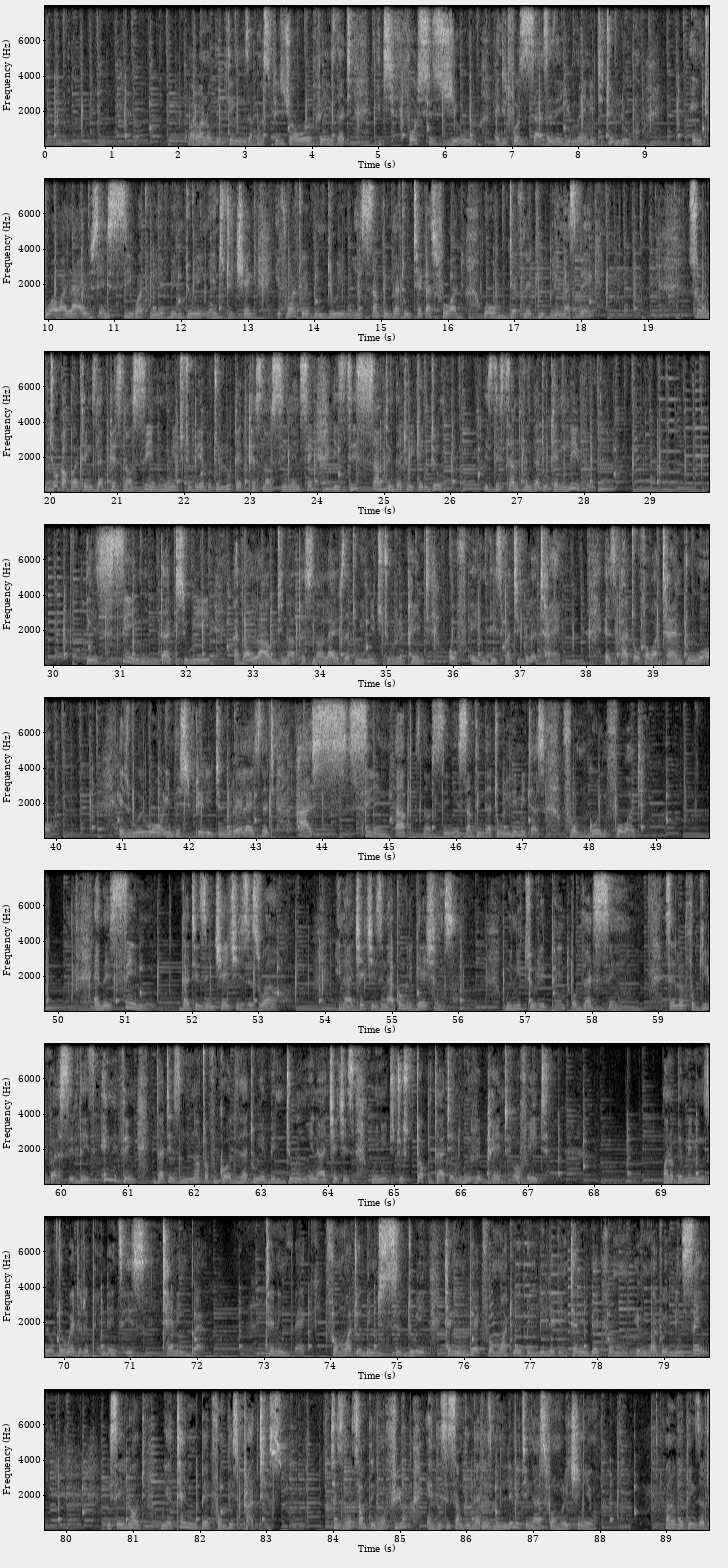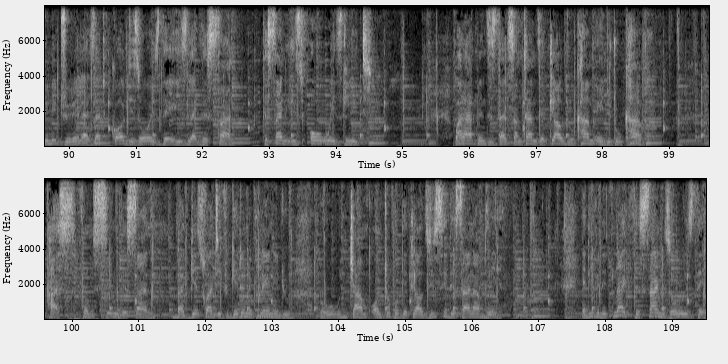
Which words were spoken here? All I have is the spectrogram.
But one of the things about spiritual warfare is that it forces you and it forces us as a humanity to look into our lives and see what we have been doing and to check if what we have been doing is something that will take us forward or definitely bring us back. So we talk about things like personal sin. We need to be able to look at personal sin and say, is this something that we can do? Is this something that we can live with? There's sin that we have allowed in our personal lives that we need to repent of in this particular time as part of our time to war. As we war in the spirit, we realize that our sin, our personal sin, is something that will limit us from going forward. And the sin that is in churches as well, in our churches, in our congregations, we need to repent of that sin Say, Lord, forgive us if there is anything that is not of God that we have been doing in our churches. We need to stop that and we repent of it. One of the meanings of the word repentance is turning back. Turning back from what we've been doing, turning back from what we've been believing, turning back from even what we've been saying. We say, Lord, we are turning back from this practice. This is not something of you, and this is something that has been limiting us from reaching you. One of the things that we need to realize that God is always there. He's like the sun. The sun is always lit. What happens is that sometimes a cloud will come and it will cover us from seeing the sun. But guess what? If you get on a plane and you uh, jump on top of the clouds, you see the sun up there. And even at night, the sun is always there.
